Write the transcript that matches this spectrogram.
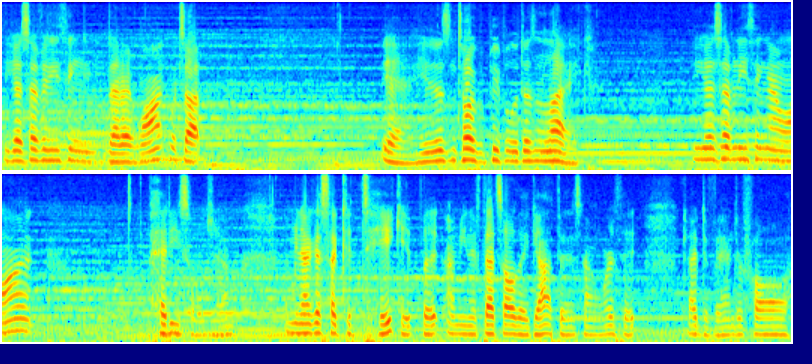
Do you guys have anything that I want? What's up? Yeah, he doesn't talk with people he doesn't like. Do you guys have anything I want? Petty soul gem. I mean, I guess I could take it, but I mean, if that's all they got, then it's not worth it. Guide to Vvardenfell.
